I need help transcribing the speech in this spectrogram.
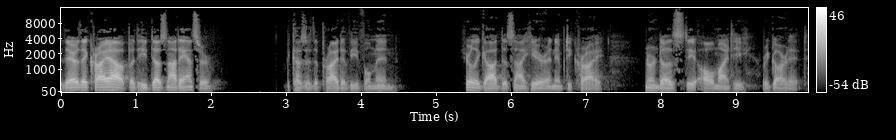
There they cry out, but he does not answer because of the pride of evil men. Surely God does not hear an empty cry, nor does the Almighty regard it.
